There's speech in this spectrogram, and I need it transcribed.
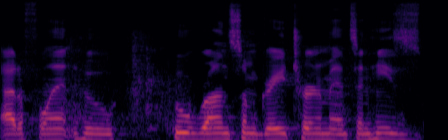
out of Flint who who runs some great tournaments and he's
